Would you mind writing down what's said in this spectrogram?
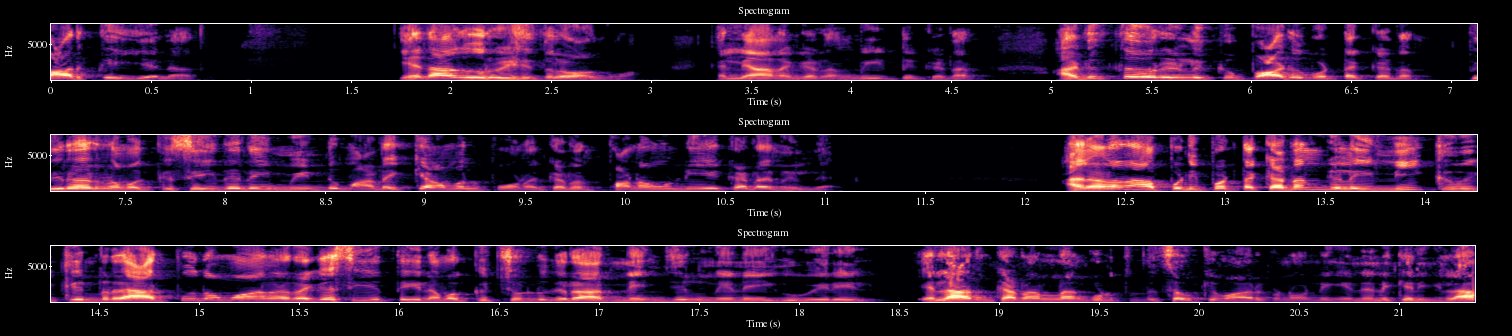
பார்க்க இயலாது. ஏதாவது ஒரு விஷயத்தில் வாங்குவான். கல்யாண கடன் வீட்டு கடன் அடுத்தவர்களுக்கு பாடுபட்ட கடன். பிறர் நமக்கு செய்ததை மீண்டும் அடைக்காமல் போன கடன். பணம் உண்டிய கடன் இல்லை. அதனால தான் அப்படிப்பட்ட கடன்களை நீக்குவிக்கின்ற அற்புதமான ரகசியத்தை நமக்கு சொல்லுகிறார் நெஞ்சில் நினைகுவீரேல் எல்லாரும் கடன்லாம் கொடுத்துட்டு சௌக்கியமாக இருக்கணும்னு நீங்கள் நினைக்கிறீங்களா?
